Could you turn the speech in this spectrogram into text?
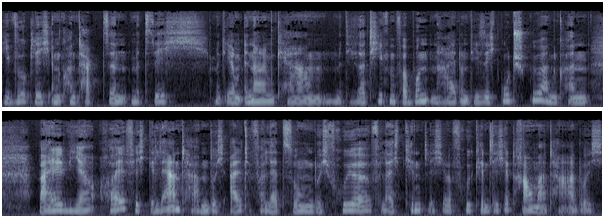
die wirklich im Kontakt sind mit sich, mit ihrem inneren Kern, mit dieser tiefen Verbundenheit und die sich gut spüren können, weil wir häufig gelernt haben durch alte Verletzungen, durch frühe, vielleicht kindliche, frühkindliche Traumata, durch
